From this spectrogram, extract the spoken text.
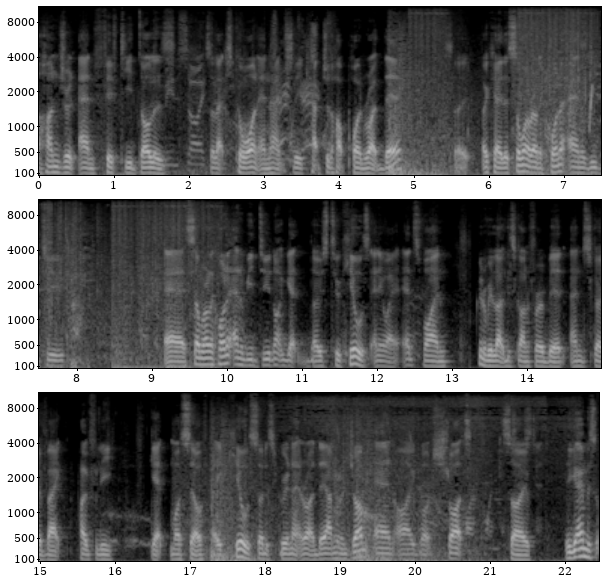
$150. So let's go on and actually capture the hard point right there. So, okay, there's someone around the corner and we do... Uh, someone around the corner and we do not get those two kills. Anyway, it's fine. I'm to reload this gun for a bit and just go back. Hopefully get myself a kill. So this grenade right there, I'm going to jump and I got shot. So the game is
